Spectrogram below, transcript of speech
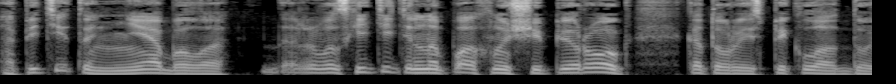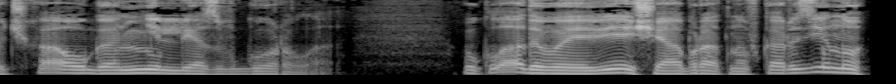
Аппетита не было, даже восхитительно пахнущий пирог, который испекла дочь Хауга, не лез в горло. Укладывая вещи обратно в корзину,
